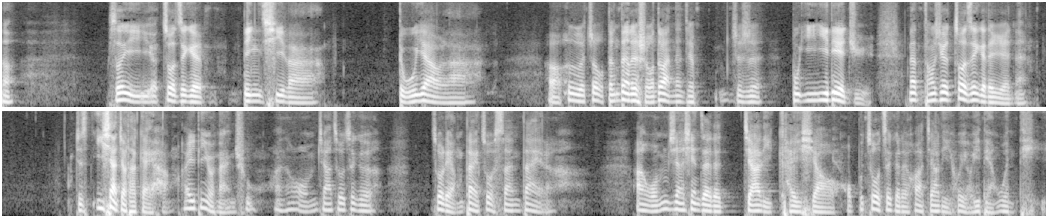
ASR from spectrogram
啊！所以做这个兵器啦、毒药啦、啊恶咒等等的手段，那就就是不一一列举。那同学做这个的人呢，就是一下叫他改行，他一定有难处。反正我们家做这个做两代、做三代了啊，我们家现在的。家里开销，我不做这个的话，家里会有一点问题。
